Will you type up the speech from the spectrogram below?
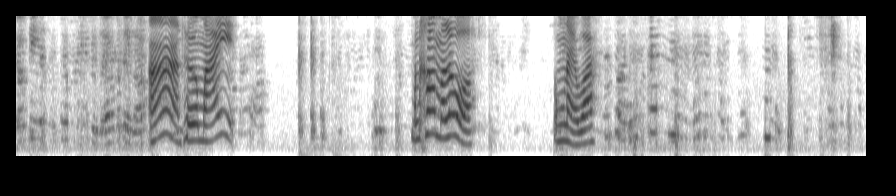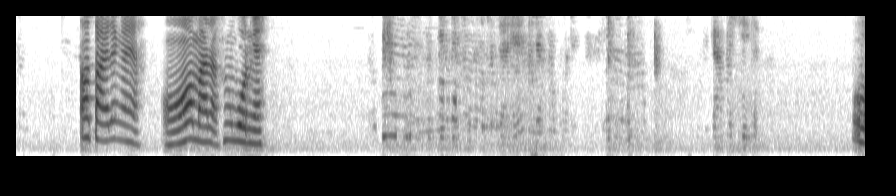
ก็พี่จะช่วยไม่ถึงแล้วก็เดือดร้อนอ่า เธอไหม มันเข้ามาแล้วเหรอ ตรงไหนวะ อ้าวตายได้ไงอะ อ๋อ มาจากข้างบนไง โอ้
